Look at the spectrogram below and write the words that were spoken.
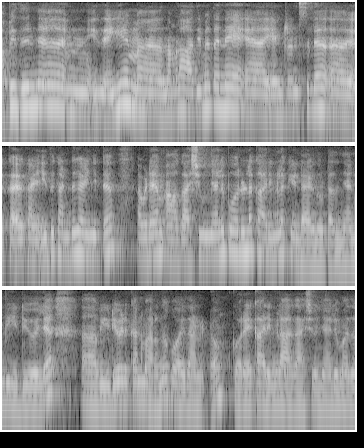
അപ്പോൾ ഇതിന് ഈ നമ്മൾ ആദ്യമേ തന്നെ എൻട്രൻസിൽ ഇത് കണ്ടു കഴിഞ്ഞിട്ട് അവിടെ ആകാശൂഞ്ഞാൽ പോലുള്ള കാര്യങ്ങളൊക്കെ ഉണ്ടായിരുന്നു കേട്ടോ. അത് ഞാൻ വീഡിയോയിൽ വീഡിയോ എടുക്കാൻ മറന്നു പോയതാണ് കേട്ടോ. കുറേ കാര്യങ്ങൾ ആകാശൂഞ്ഞാലും അത്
